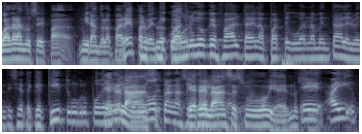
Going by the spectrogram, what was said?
cuadrándose pa, mirando la pared para el Lo- lo- 24. Lo, único que falta es la parte gubernamental, el 27, que quite un grupo de que gente relance, que no están haciendo que relance su gobierno. sí. Eh, hay,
